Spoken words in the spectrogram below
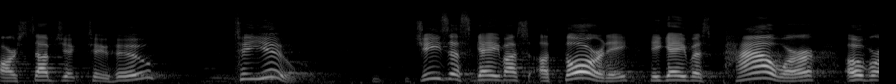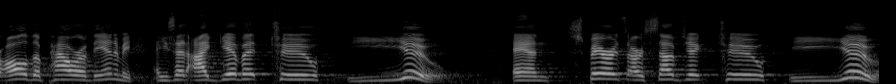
are subject to who? To you. Jesus gave us authority, He gave us power over all the power of the enemy. He said, I give it to you. And spirits are subject to you.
